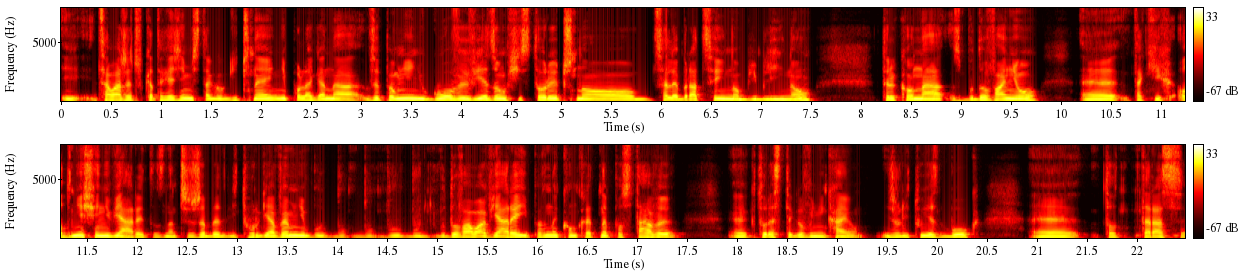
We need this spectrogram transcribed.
I cała rzecz w katechezie mistagogicznej nie polega na wypełnieniu głowy wiedzą historyczno-celebracyjno-biblijną, tylko na zbudowaniu e, takich odniesień wiary. To znaczy, żeby liturgia we mnie bu, bu, bu, budowała wiarę i pewne konkretne postawy, e, które z tego wynikają. Jeżeli tu jest Bóg, e, to teraz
